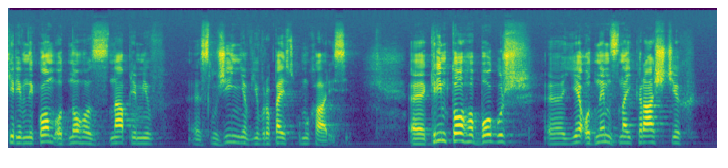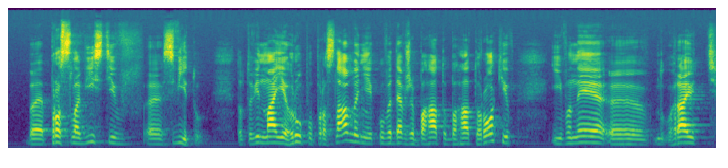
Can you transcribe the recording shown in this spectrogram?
керівником одного з напрямів служіння в європейському Харрісі. Крім того, Богуш є одним з найкращих прославістів е, світу. Тобто він має групу прославлення, яку веде вже багато-багато років, і вони е, ну, грають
